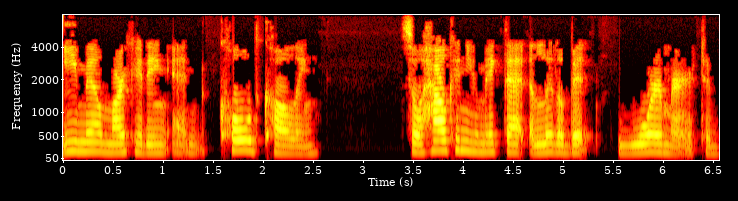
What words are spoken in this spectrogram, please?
email marketing and cold calling. So, how can you make that a little bit warmer to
